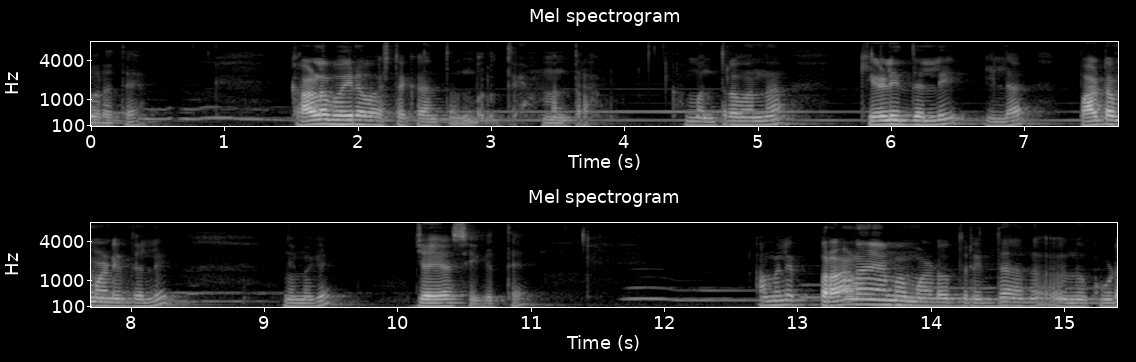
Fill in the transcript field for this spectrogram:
ಬರುತ್ತೆ. ಕಾಳಭೈರವ ಅಷ್ಟಕ ಅಂತ ಒಂದು ಬರುತ್ತೆ ಮಂತ್ರ. ಆ ಮಂತ್ರವನ್ನು ಕೇಳಿದ್ದಲ್ಲಿ, ಇಲ್ಲ ಪಾಠ ಮಾಡಿದ್ದಲ್ಲಿ ನಿಮಗೆ ಜಯ ಸಿಗುತ್ತೆ. ಆಮೇಲೆ ಪ್ರಾಣಾಯಾಮ ಮಾಡೋದ್ರಿಂದ ಕೂಡ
